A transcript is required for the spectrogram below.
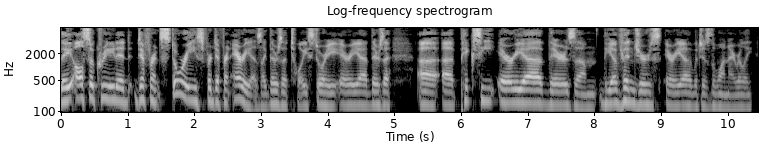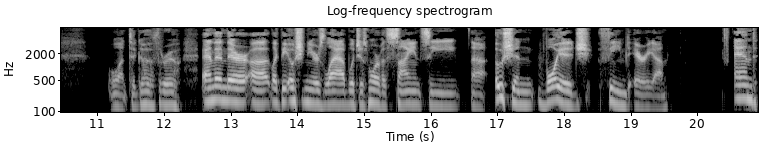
They also created different stories for different areas. Like there's a Toy Story area, there's a, a, a Pixie area, there's um, the Avengers area, which is the one I really want to go through. And then there, uh, like the Oceaneers Lab, which is more of a sciency, uh, ocean voyage themed area. And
